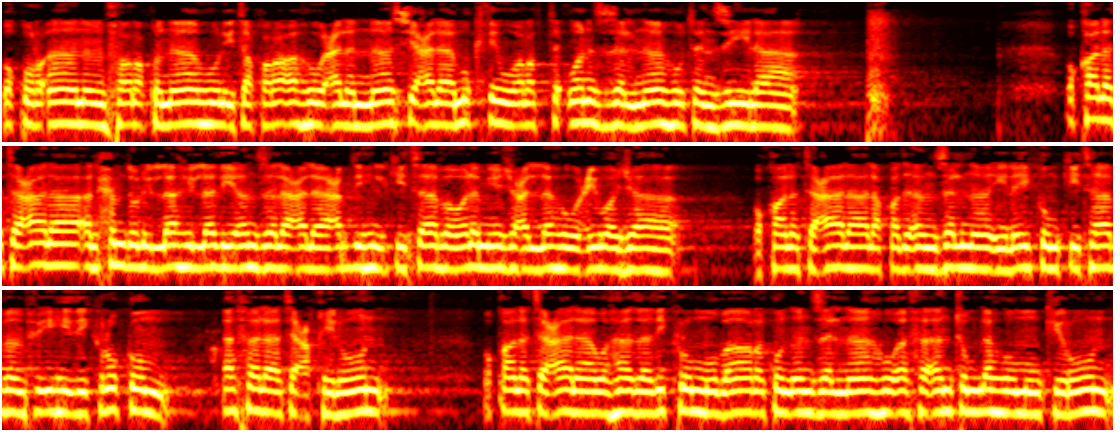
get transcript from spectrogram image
وقرآنا فرقناه لتقرأه على الناس على مكث ونزلناه تنزيلا. وقال تعالى الحمد لله الذي أنزل على عبده الكتاب ولم يجعل له عوجا. وقال تعالى لقد أنزلنا إليكم كتابا فيه ذكركم أفلا تعقلون؟ وقال تعالى وهذا ذكر مبارك أنزلناه أفأنتم له منكرون؟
